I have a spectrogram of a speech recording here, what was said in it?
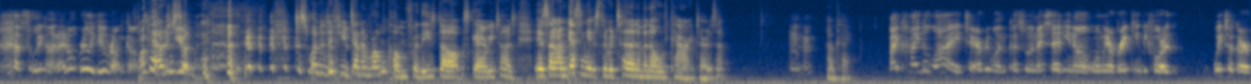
Absolutely not. I don't really do rom coms. Okay, I just just wondered if you'd done a rom com for these dark, scary times. So I'm guessing it's the return of an old character, is it? hmm Okay. I kind of lied to everyone because when I said, you know, when we were breaking before we took our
